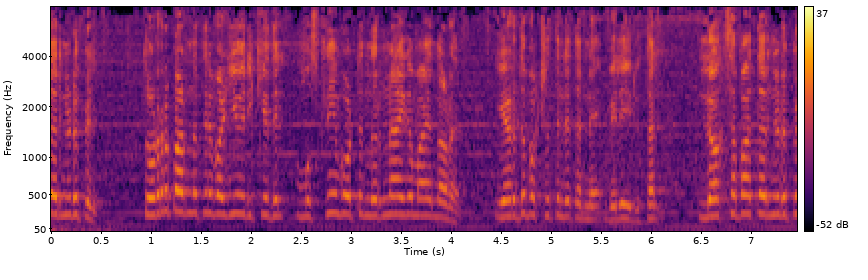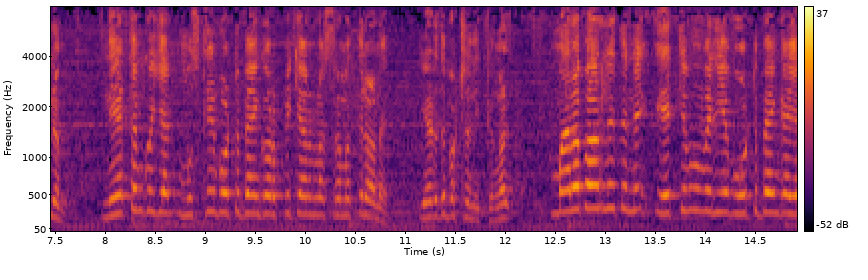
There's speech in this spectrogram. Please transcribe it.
തെരഞ്ഞെടുപ്പിൽ തുടർ ഭരണത്തിന് വഴിയൊരുക്കിയതിൽ മുസ്ലിം വോട്ട് നിർണായകമായെന്നാണ് ഇടതുപക്ഷത്തിന്റെ തന്നെ വിലയിരുത്തൽ. ലോക്സഭാ തെരഞ്ഞെടുപ്പിലും നേട്ടം കൊയ്യാൻ മുസ്ലിം വോട്ട് ബാങ്ക് ഉറപ്പിക്കാനുള്ള ശ്രമത്തിലാണ് ഇടതുപക്ഷ നീക്കങ്ങൾ. മലബാറിലെ തന്നെ ഏറ്റവും വലിയ വോട്ട് ബാങ്കായ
